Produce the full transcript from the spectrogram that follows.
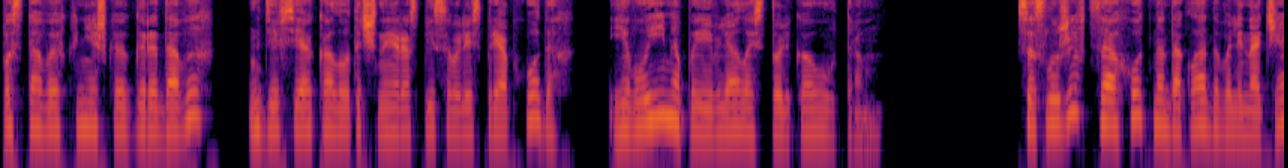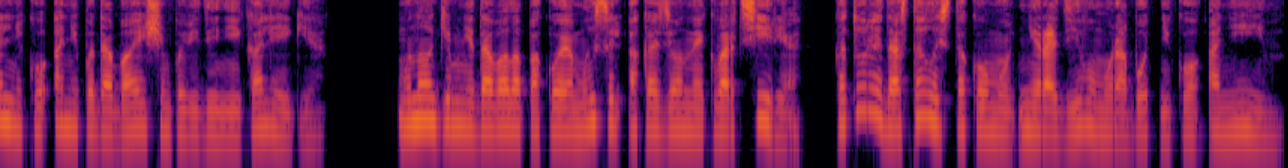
Постовых книжках городовых, где все околоточные расписывались при обходах, его имя появлялось только утром. Сослуживцы охотно докладывали начальнику о неподобающем поведении коллеги. Многим не давала покоя мысль о казенной квартире, которая досталась такому нерадивому работнику, а не им.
